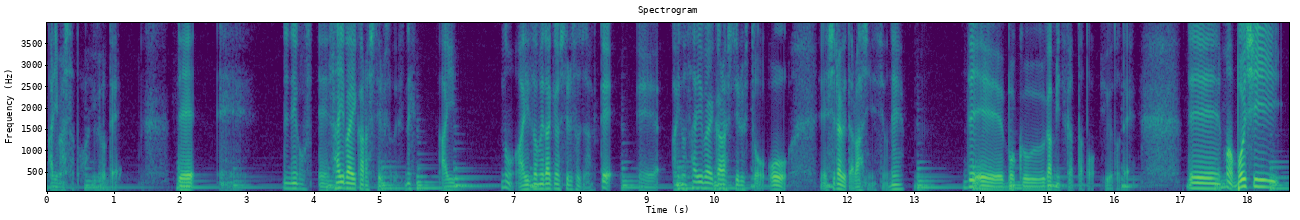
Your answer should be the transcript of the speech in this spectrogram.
ありましたということで、で、でね、えー、栽培からしてる人ですね。藍の藍染めだけをしてる人じゃなくて、えー、藍の栽培からしてる人を、えー、調べたらしいんですよね。で、えー、僕が見つかったということで。で、まあ、 Voicy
